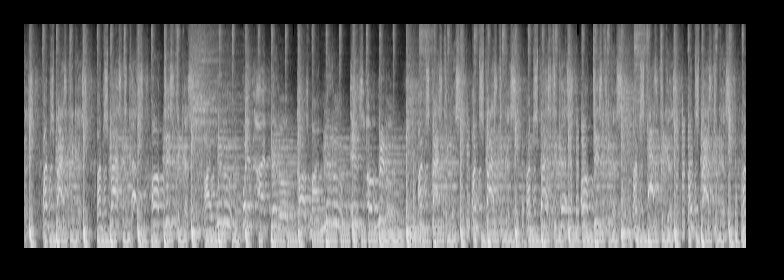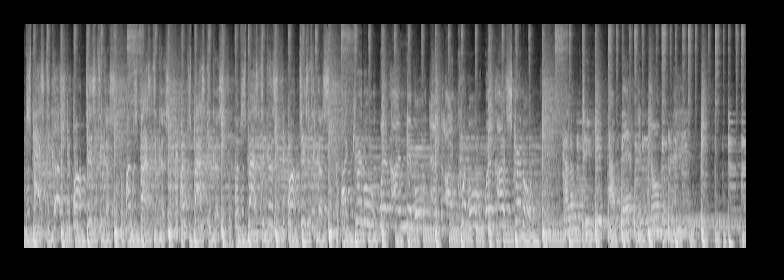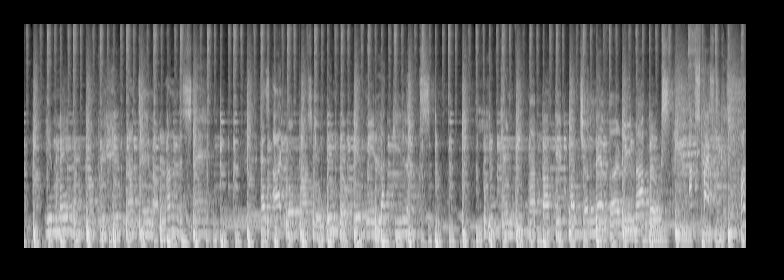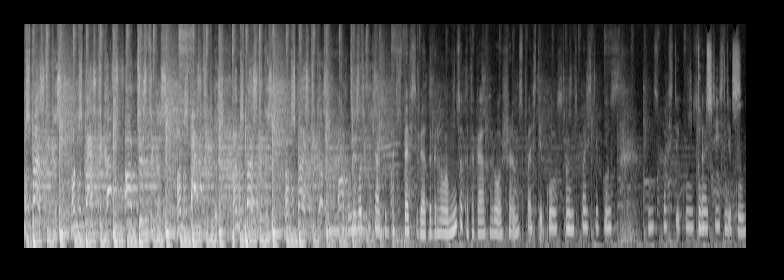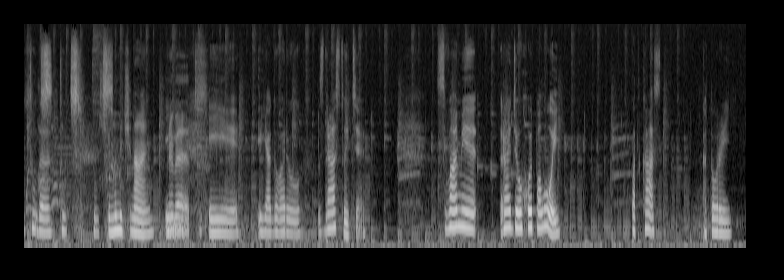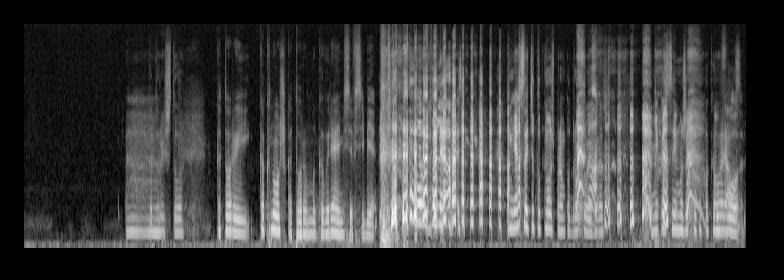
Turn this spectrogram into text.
Ну вот сейчас вот представь себе, отыграла музыка такая хорошая. Спастикус, спастикус, спастикус, статистикус. Да. И мы начинаем. И- Привет. И, и я говорю, здравствуйте. С вами радио Хой Полой. Подкаст, который... а, Который что? который как нож, которым мы ковыряемся в себе. О, блядь! У меня, кстати, тут нож прям под рукой. Мне кажется, им уже кто-то поковырялся.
